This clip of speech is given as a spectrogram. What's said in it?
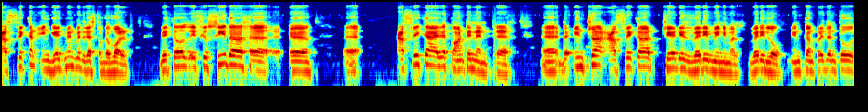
african engagement with the rest of the world because if you see the uh, uh, uh africa as a continent uh, uh, the intra-Africa trade is very minimal, very low in comparison to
